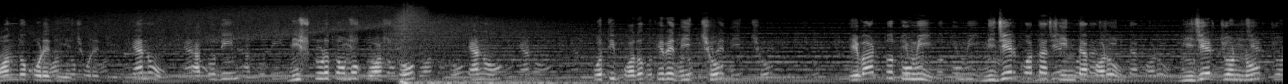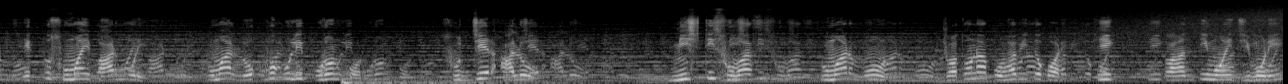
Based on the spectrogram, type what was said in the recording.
বন্ধ করে দিয়েছ। কেন এতদিন নিষ্ঠুরতম কষ্ট কেন প্রতি পদক্ষেপে দিচ্ছ? এবার তো তুমি নিজের কথা চিন্তা করো। নিজের জন্য একটু সময় বার করে তোমার লক্ষ্যগুলি পূরণ করো। সূর্যের আলো মিষ্টি সুভাষ তোমার মন যত না প্রভাবিত করে, ঠিক ক্লান্তিময় জীবনে।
